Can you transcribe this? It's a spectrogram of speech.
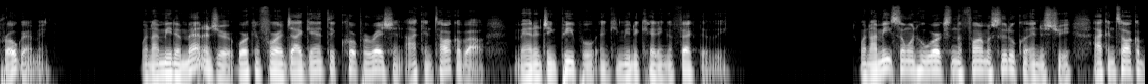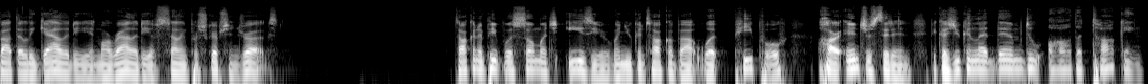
programming. When I meet a manager working for a gigantic corporation, I can talk about managing people and communicating effectively. When I meet someone who works in the pharmaceutical industry, I can talk about the legality and morality of selling prescription drugs. Talking to people is so much easier when you can talk about what people are interested in because you can let them do all the talking.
